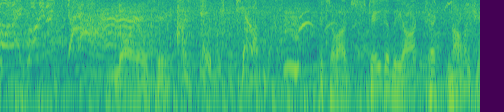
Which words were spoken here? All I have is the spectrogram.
thought I told you to shut up! loyalty. I said we kill him! It's about state of the art technology.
